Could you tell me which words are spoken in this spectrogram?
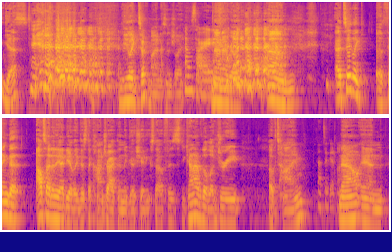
Yes. you like took mine essentially. i'm sorry. No, no, really. um, I'd say like a thing that outside of the idea of like just the contract and negotiating stuff is you kind of have the luxury of time That's a good one. now and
